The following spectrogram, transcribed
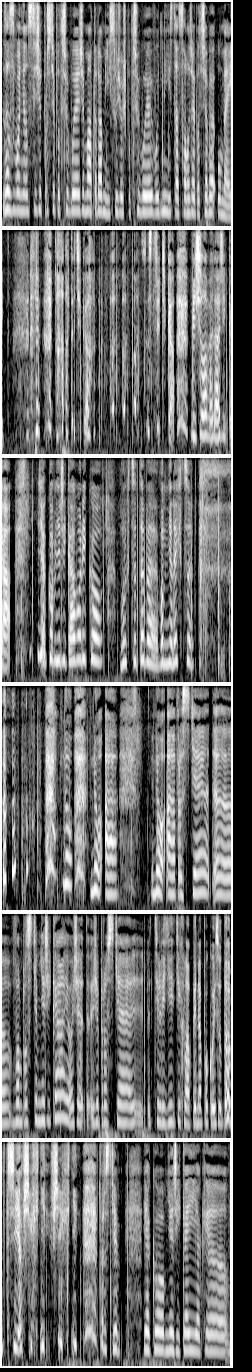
zazvonil si, že prostě potřebuje, že má teda místu, že už potřebuje vodní míst a samozřejmě potřebuje umejt. a teďka sestřička vyšla ven a říká, jako mě říká Moniko, on chce tebe, on mě nechce. no, no a No a prostě uh, on prostě mě říká, jo, že, že prostě ti lidi, ti chlapi na pokoji jsou tam tři a všichni, všichni prostě jako mě říkají, jak uh,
